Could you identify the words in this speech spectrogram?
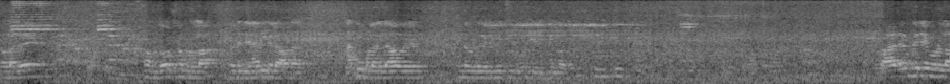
വളരെ സന്തോഷമുള്ള ഒരു ദിനത്തിലാണ് നമ്മളെല്ലാവരും ഇന്നിവിടെ ഒരുമിച്ച് കൂടിയിരിക്കുന്നത്. പാരമ്പര്യമുള്ള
